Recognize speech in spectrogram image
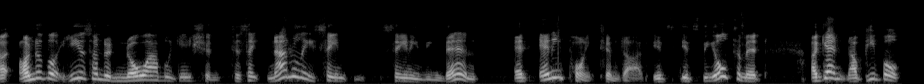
Uh, under the he is under no obligation to say not only say say anything then at any point, Tim Dodd. It's it's the ultimate. Again, now people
